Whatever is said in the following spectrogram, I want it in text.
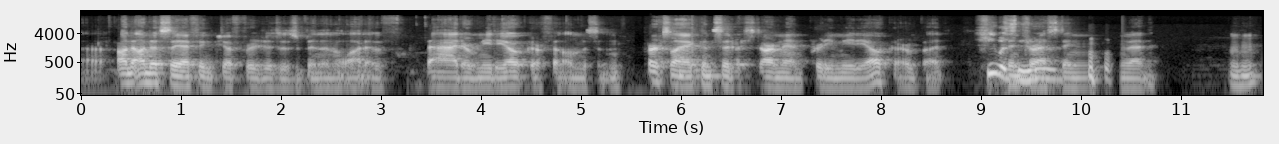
Uh, honestly, I think Jeff Bridges has been in a lot of bad or mediocre films, and personally, I consider Starman pretty mediocre. But he was interesting that. Mm-hmm.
